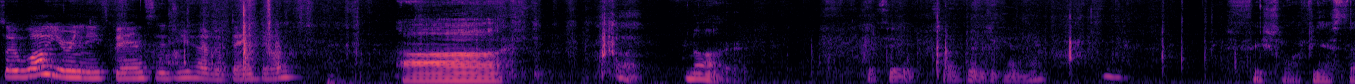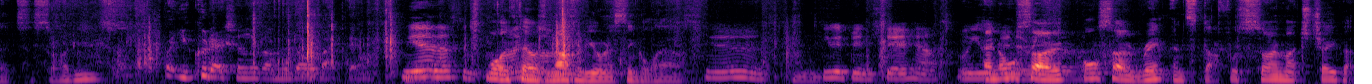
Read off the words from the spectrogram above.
So while you're in these bands, did you have a day job? Uh, no. Fish life, yes, that's societies. But you could actually live on the dole back then. Yeah, that's the Well, if there was enough of you in a single house. Yeah. You lived in a share house. Or you and lived in a also restaurant. also rent and stuff was so much cheaper.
